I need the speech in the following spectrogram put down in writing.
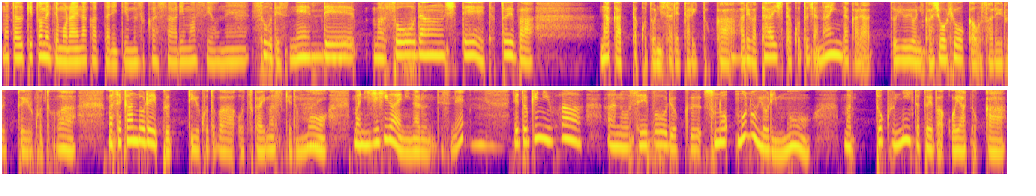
また受け止めてもらえなかったりっていう難しさありますよね。そうですね。うん、で、まあ相談して、例えば、なかったことにされたりとか、うん、あるいは大したことじゃないんだからというように過小評価をされるということは、まあ、セカンドレイプっていう言葉を使いますけども、はい、まあ、二次被害になるんですね。うん、で、時には、あの、性暴力そのものよりも、まあ、特に例えば親とか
